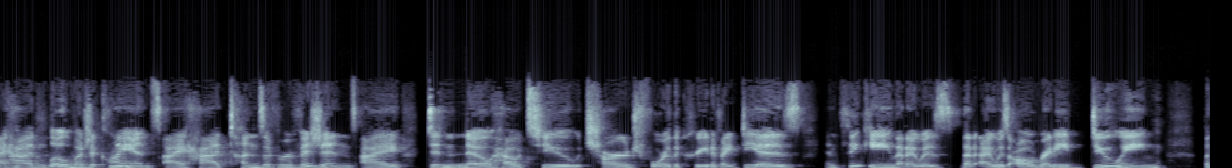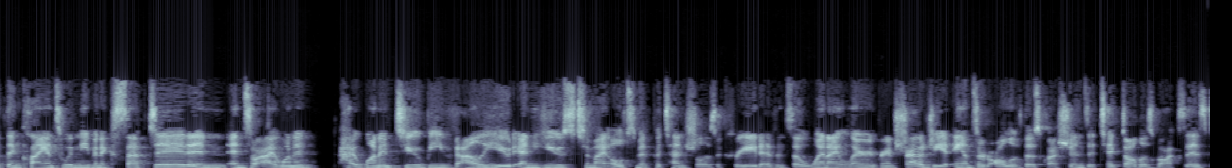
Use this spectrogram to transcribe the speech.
I had low budget clients. I had tons of revisions. I didn't know how to charge for the creative ideas and thinking that I was that I was already doing, but then clients wouldn't even accept it and and so I wanted I wanted to be valued and used to my ultimate potential as a creative. And so when I learned brand strategy, it answered all of those questions. It ticked all those boxes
